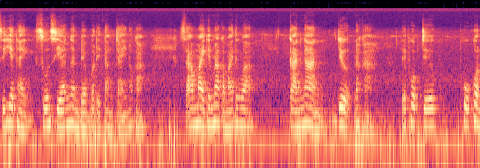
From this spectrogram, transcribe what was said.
สิเฮ็ดให้สูญเสียเงินแบบบ่ได้ตั้งใจเนาะค่ะ สามใหม่ขึ้นมากกับหมายถึงว่า การงานเยอะนะคะได้พบเจอผู้คน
